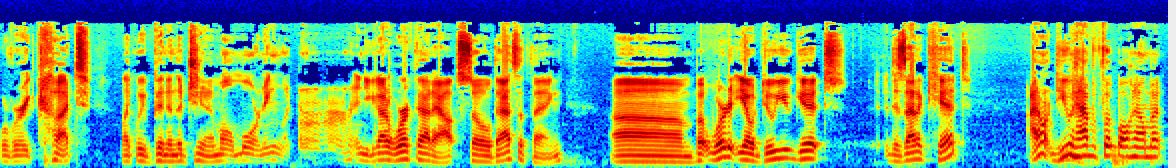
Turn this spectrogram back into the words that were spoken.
we're very cut, like we've been in the gym all morning, like, and you got to work that out. So that's a thing. Um, but where do you know? Do you get? Is that a kit? I don't. Do you have a football helmet?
